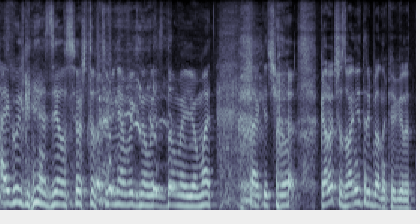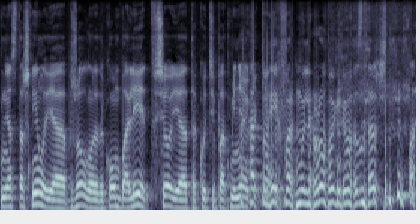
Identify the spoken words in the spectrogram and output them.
Айгулька, я сделал все, чтобы ты меня выгнала из дома, ее мать. Так, и чего? Короче, звонит ребенок и говорит, меня стошнило, я пришел, он такой, он болеет, все, я такой, типа, отменяю От твоих формулировок его стошнило.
